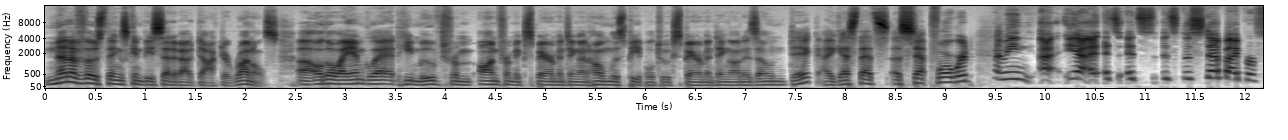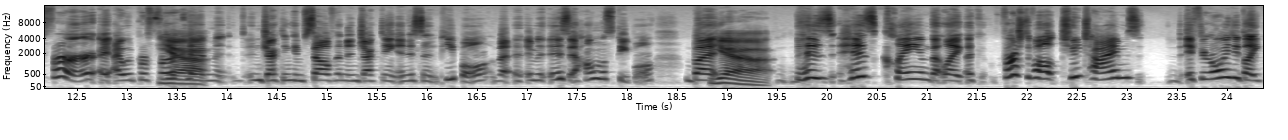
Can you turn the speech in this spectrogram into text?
None of those things can be said about Dr. Runels. Uh, although I am glad he moved from on from experimenting on homeless people to experimenting on his own dick. I guess that's a step forward. I mean, uh, yeah, it's it's it's the step I prefer. I, I would prefer Yeah. him injecting himself than injecting innocent people, that innocent homeless people. But Yeah. his his claim that like, like first of all, two times. If you're going to like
